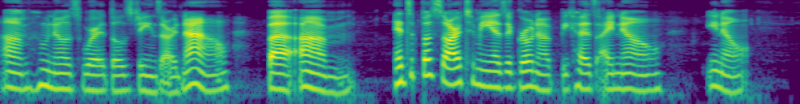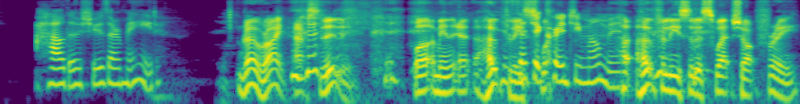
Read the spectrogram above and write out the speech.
Um, who knows where those jeans are now? But um, it's bizarre to me as a grown up because I know, you know, how those shoes are made. No, right, absolutely. well, I mean, uh, hopefully, It's such a swe- cringy moment. ho- hopefully, sort of sweatshop free.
